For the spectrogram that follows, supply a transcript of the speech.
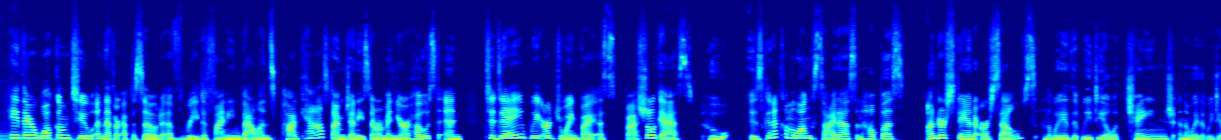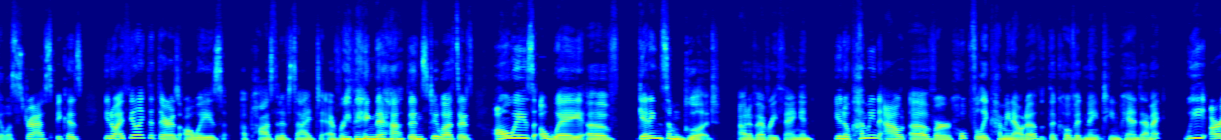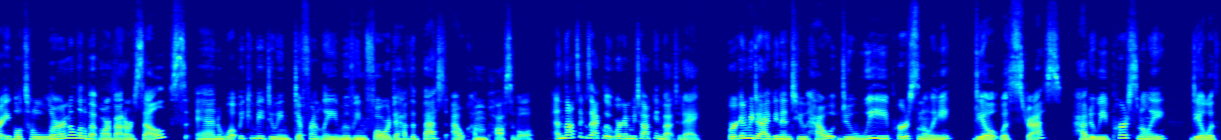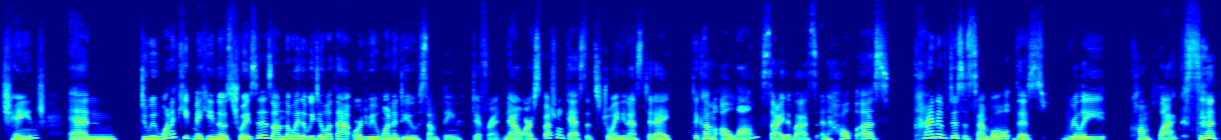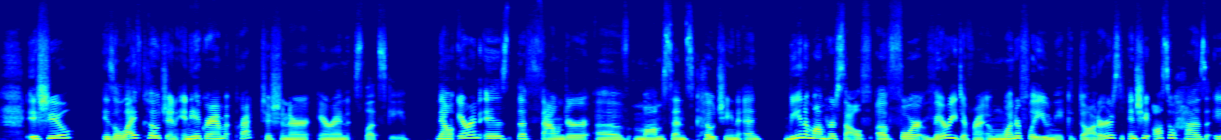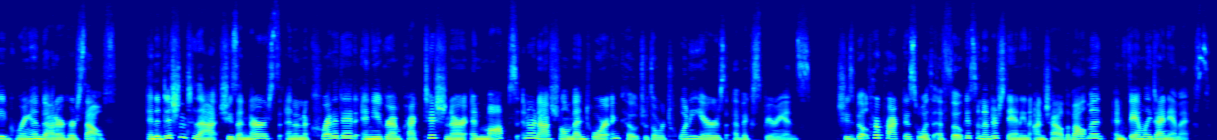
Hey there, welcome to another episode of Redefining Balance podcast. I'm Jenny Stemmerman, your host, and today we are joined by a special guest who is going to come alongside us and help us understand ourselves and the way that we deal with change and the way that we deal with stress because you know, I feel like that there is always a positive side to everything that happens to us. There's always a way of getting some good out of everything. And you know, coming out of, or hopefully coming out of the COVID 19 pandemic, we are able to learn a little bit more about ourselves and what we can be doing differently moving forward to have the best outcome possible. And that's exactly what we're going to be talking about today. We're going to be diving into how do we personally deal with stress? How do we personally deal with change? And do we want to keep making those choices on the way that we deal with that, or do we want to do something different? Now, our special guest that's joining us today to come alongside of us and help us kind of disassemble this really complex issue is a life coach and Enneagram practitioner, Erin Slutsky. Now, Erin is the founder of Mom Sense Coaching and being a mom herself of four very different and wonderfully unique daughters, and she also has a granddaughter herself. In addition to that, she's a nurse and an accredited Enneagram practitioner and MOPS International mentor and coach with over 20 years of experience. She's built her practice with a focus and understanding on child development and family dynamics.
